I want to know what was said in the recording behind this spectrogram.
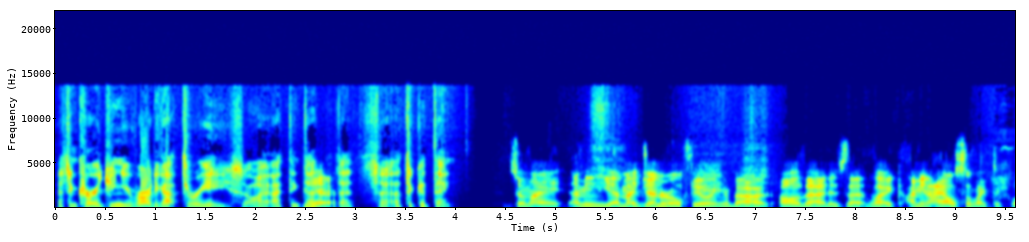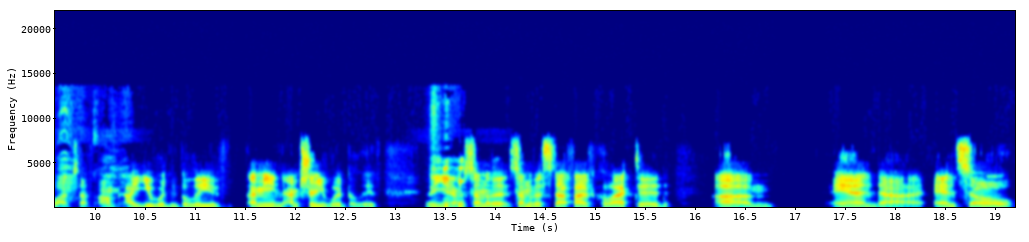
that's encouraging. You've already got three, so I, I think that yeah. that's uh, that's a good thing. So my, I mean, yeah, my general feeling about all of that is that, like, I mean, I also like to collect stuff. Um, I, you wouldn't believe. I mean, I'm sure you would believe. You know, some of the some of the stuff I've collected. Um, and uh, and so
